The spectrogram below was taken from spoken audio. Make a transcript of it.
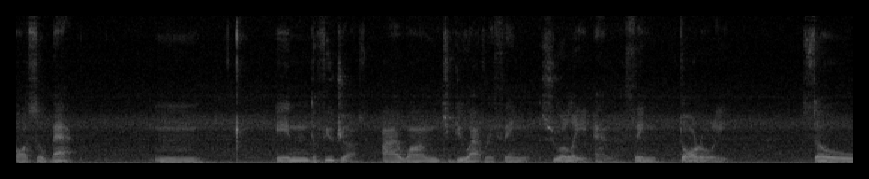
also bad. Mm, in the future, I want to do everything surely and think thoroughly. So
